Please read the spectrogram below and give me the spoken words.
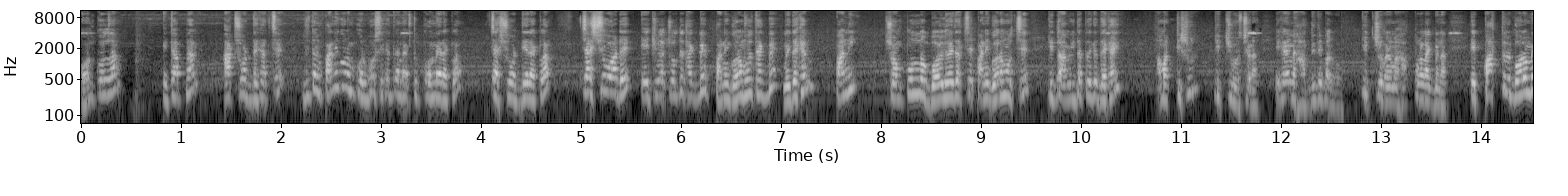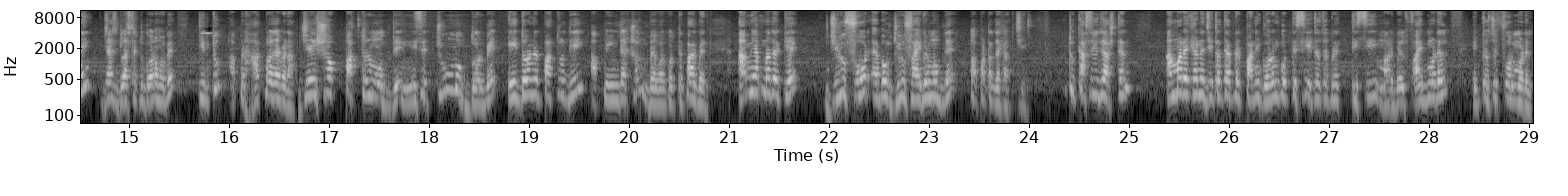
অন করলাম এটা আপনার আটশো দেখাচ্ছে। যদি আমি পানি গরম করব, সেক্ষেত্রে আমি একটু কমে রাখলাম, চারশো ওয়াট দিয়ে রাখলাম। চারশো ওয়াটে এই চুলা চলতে থাকবে, পানি গরম হতে থাকবে। আমি দেখেন, পানি সম্পূর্ণ বয়ল হয়ে যাচ্ছে, পানি গরম হচ্ছে। কিন্তু আমি আপনাকে দেখাই, আমার টিস্যুর কিচ্ছু হচ্ছে না। এখানে আমি হাত দিতে পারব কিচ্ছু আমার হাত পড়া লাগবে না। এই পাত্রের গরমেই জাস্ট গ্লাসটা একটু গরম হবে, কিন্তু আপনার হাত পড়া যাবে না। যে সব পাত্রের মধ্যে নিচে চুম্বক ধরবে, এই ধরনের পাত্র দিয়েই আপনি ইন্ডাকশন ব্যবহার করতে পারবেন। আমি আপনাদেরকে জিরো ফোর এবং জিরো ফাইভের মধ্যে তফাৎটা দেখাচ্ছি। একটু কাছে যদি আসতেন আমার এখানে যেটাতে আপনার পানি গরম করতেছি, এটা হচ্ছে আপনার টিসি মার্বেল ফাইভ মডেল এটা হচ্ছে ফোর মডেল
